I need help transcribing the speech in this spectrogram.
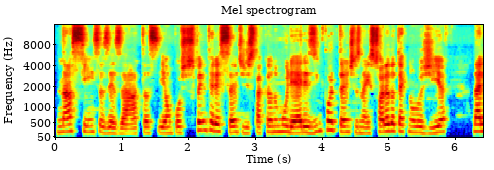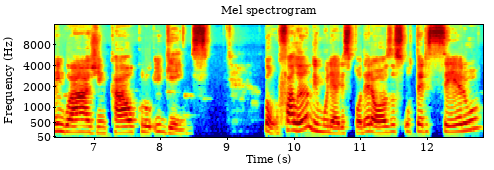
nas ciências exatas e é um post super interessante destacando mulheres importantes na história da tecnologia, na linguagem, cálculo e games. Bom, falando em mulheres poderosas, o terceiro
